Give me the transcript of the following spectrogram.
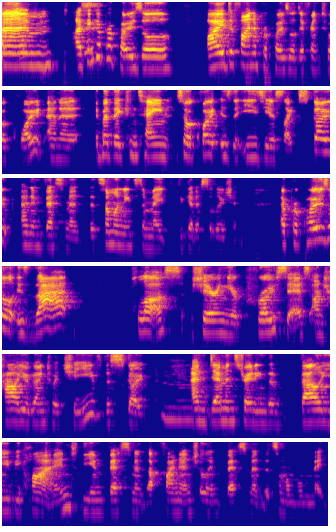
not sure. Um, I think a proposal. I define a proposal different to a quote, and a but they contain. So a quote is the easiest, like scope and investment that someone needs to make to get a solution. A proposal is that plus sharing your process on how you're going to achieve the scope Mm, and demonstrating the value behind the investment, that financial investment that someone will make.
